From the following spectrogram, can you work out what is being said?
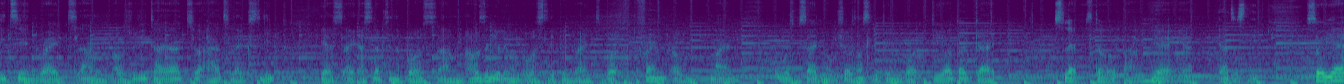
eating, right, um, I was really tired, so I had to like sleep. Yes, I, I slept in the bus. Um, I wasn't the only one who was sleeping, right? But the friend of mine who was beside me, she was not sleeping, but the other guy slept still. Um, yeah, yeah, he had to sleep. So yeah,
